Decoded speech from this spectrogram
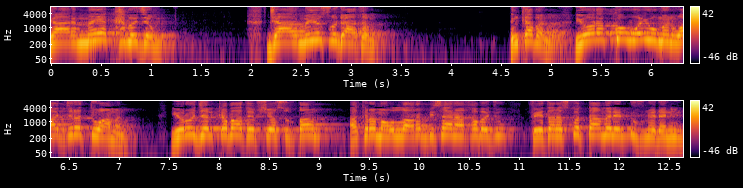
jaarmaya kabajamu jaarmaya sodaatamu hin qaban yoo rakkoo wayii uuman waajjiratti waaman yeroo jalqabaatiif sheekh sultaan akramahullah rabbi isaan haa kabaju feetan as kottaa malee hin dhufne jedhaniin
